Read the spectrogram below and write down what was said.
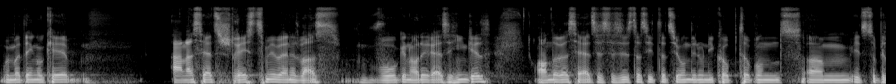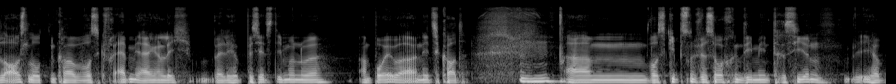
wo ich mir denke, okay, einerseits stresst es mich, weil ich nicht weiß, wo genau die Reise hingeht. Andererseits ist es eine Situation, die ich noch nie gehabt habe und ähm, jetzt ein bisschen ausloten kann, was freut mich eigentlich, weil ich habe bis jetzt immer nur am Ball war, nichts gehabt. Mhm. Ähm, was gibt es denn für Sachen, die mich interessieren? Ich habe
